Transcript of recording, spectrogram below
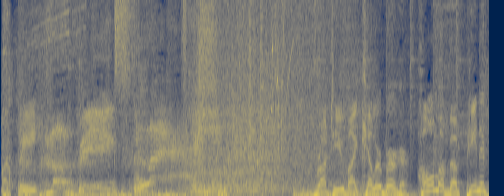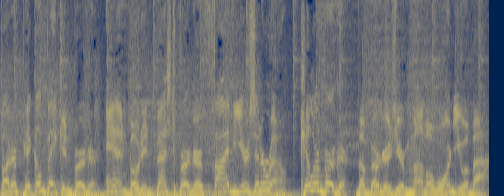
Must be. The Big Splash. Brought to you by Killer Burger, home of the peanut butter pickle bacon burger, and voted best burger five years in a row. Killer Burger, the burgers your mama warned you about.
